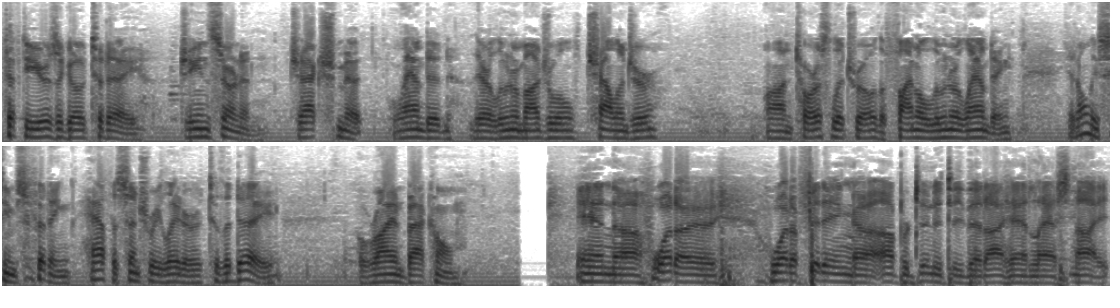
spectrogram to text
50 years ago today Gene Cernan Jack Schmitt landed their lunar module Challenger on Taurus Littrow, the final lunar landing, it only seems fitting half a century later to the day Orion back home. And uh, what a what a fitting uh, opportunity that I had last night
